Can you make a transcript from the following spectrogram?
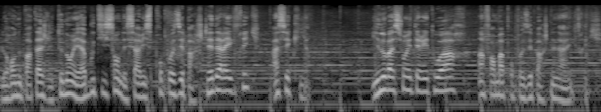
Laurent nous partage les tenants et aboutissants des services proposés par Schneider Electric à ses clients. Innovation et territoire, un format proposé par Schneider Electric.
